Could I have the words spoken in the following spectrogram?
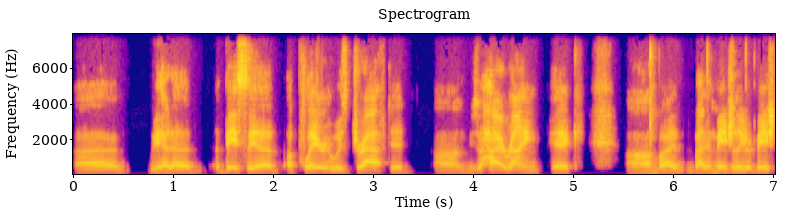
uh, we had a, a basically a, a, player who was drafted. Um, he was a high ranking pick um, by by the major league or, base,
